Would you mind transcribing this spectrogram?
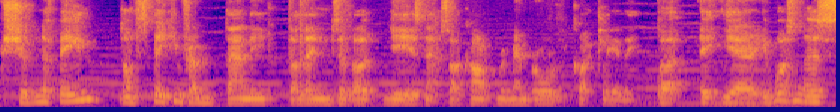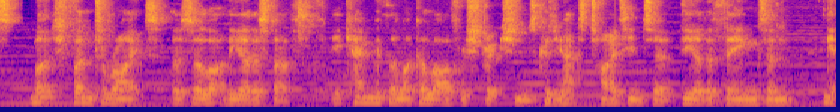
shouldn't have been. I'm speaking from down the, lens of uh, years now, so I can't remember all of it quite clearly. But it, yeah, it wasn't as much fun to write as a lot of the other stuff. It came with a, like a lot of restrictions because you had to tie it into the other things, and yeah,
